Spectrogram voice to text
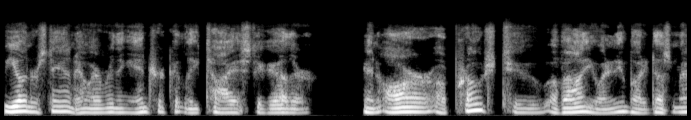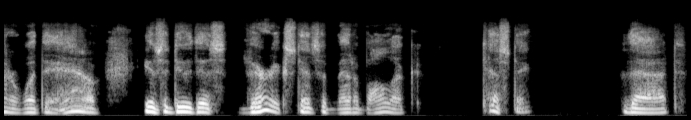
you understand how everything intricately ties together. And our approach to evaluating anybody, doesn't matter what they have, is to do this very extensive metabolic testing that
